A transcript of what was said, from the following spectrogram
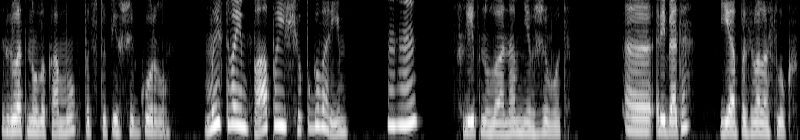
Сглотнула комок, подступивший к горлу. Мы с твоим папой еще поговорим. Угу. Схлипнула она мне в живот. Э, ребята, я позвала слуг.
